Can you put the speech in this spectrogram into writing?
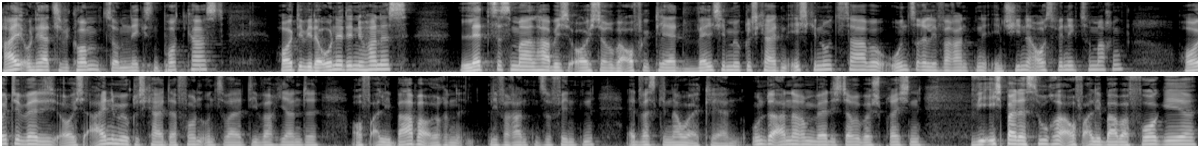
Hi und herzlich willkommen zum nächsten Podcast. Heute wieder ohne den Johannes. Letztes Mal habe ich euch darüber aufgeklärt, welche Möglichkeiten ich genutzt habe, unsere Lieferanten in China ausfindig zu machen. Heute werde ich euch eine Möglichkeit davon, und zwar die Variante auf Alibaba euren Lieferanten zu finden, etwas genauer erklären. Unter anderem werde ich darüber sprechen, wie ich bei der Suche auf Alibaba vorgehe,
